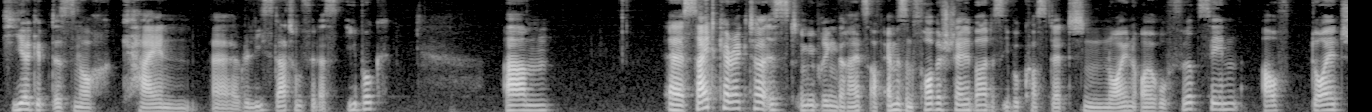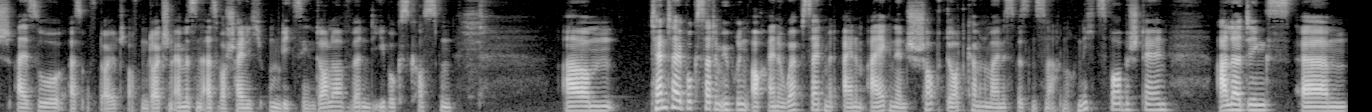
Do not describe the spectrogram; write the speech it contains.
Hier gibt es noch kein äh, Release-Datum für das E-Book. Ähm, äh, Side Character ist im Übrigen bereits auf Amazon vorbestellbar. Das E-Book kostet 9,14 Euro auf Deutsch, also, also auf Deutsch, auf dem deutschen Amazon, also wahrscheinlich um die 10 Dollar werden die E-Books kosten. Ähm, Tentai Books hat im Übrigen auch eine Website mit einem eigenen Shop. Dort kann man meines Wissens nach noch nichts vorbestellen. Allerdings ähm,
